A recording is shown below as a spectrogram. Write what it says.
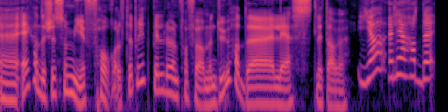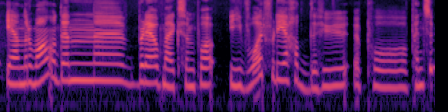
Eh, Jeg hadde ikke så mye forhold til Britt Bildøen fra før, men du hadde lest litt av henne? Ja, eller jeg hadde én roman, og den eh, ble jeg oppmerksom på i vår, fordi jeg hadde hun på pensum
